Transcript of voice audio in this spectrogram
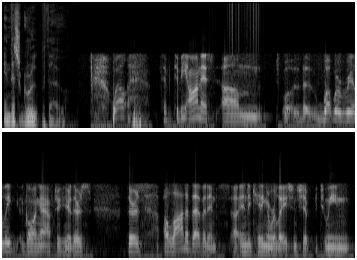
in this group, though? Well, to, to be honest, um, what we're really going after here, there's there's a lot of evidence uh, indicating a relationship between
